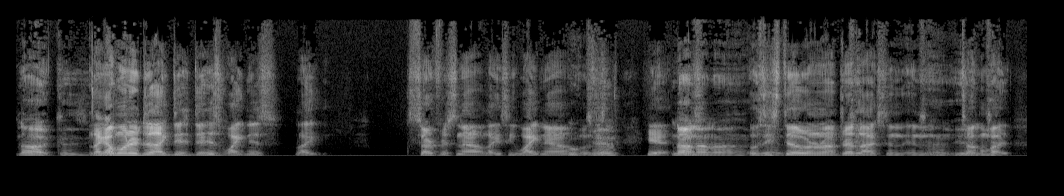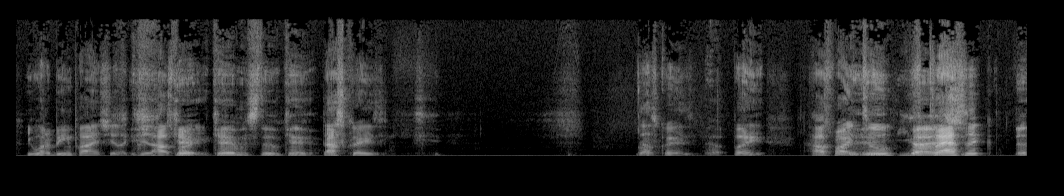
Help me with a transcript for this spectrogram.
No, cause Like I wondered like did, did his whiteness like surface now? Like is he white now? Who, Cam? Yeah. No, was, no, no. Was he still running around dreadlocks and, and yeah, talking Cam. about you want a bean pie and shit like he did a house party? Is still Cam. That's crazy. That's crazy. Yeah. But he- house party Yeah, two, you gotta classic. That- uh,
